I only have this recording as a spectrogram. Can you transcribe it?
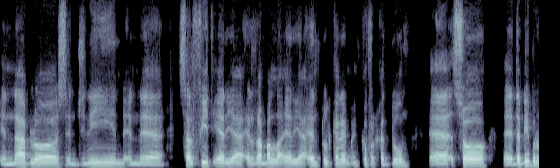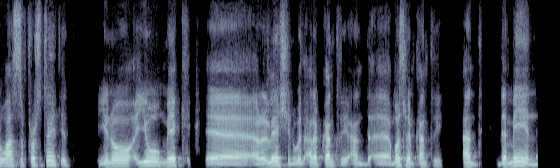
in Nablus, in Jenin, in uh, Salfit area, in Ramallah area, in Tulkarem, in Kufr Khaddum. Uh, so uh, the people was frustrated. You know, you make uh, a relation with Arab country and uh, Muslim country, and the main,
